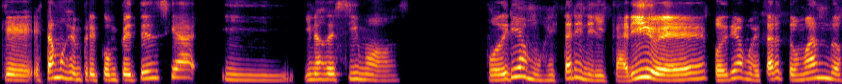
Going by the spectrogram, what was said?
que estamos en precompetencia y, y nos decimos, podríamos estar en el Caribe, ¿eh? podríamos estar tomando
